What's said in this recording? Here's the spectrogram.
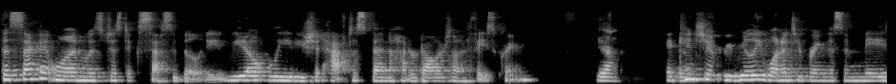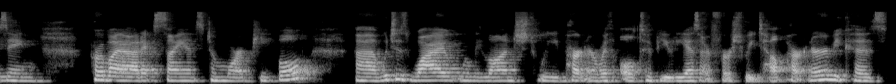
The second one was just accessibility. We don't believe you should have to spend $100 on a face cream. Yeah. At kinship we really wanted to bring this amazing probiotic science to more people uh, which is why when we launched we partner with ulta beauty as our first retail partner because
